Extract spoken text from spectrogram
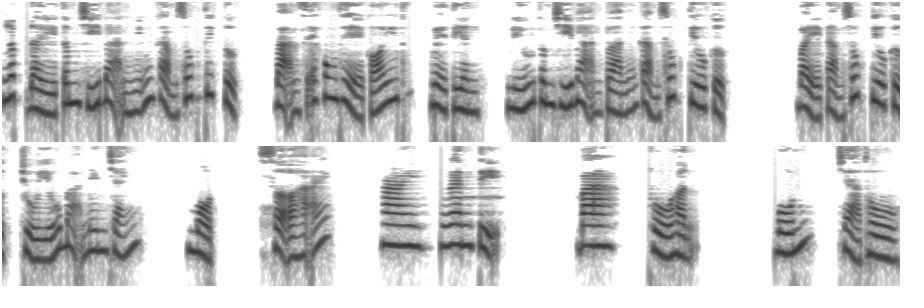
lấp đầy tâm trí bạn những cảm xúc tích cực. Bạn sẽ không thể có ý thức về tiền nếu tâm trí bạn toàn những cảm xúc tiêu cực. 7 cảm xúc tiêu cực chủ yếu bạn nên tránh. 1. Sợ hãi 2. Ghen tị 3. Thù hận 4. Trả thù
